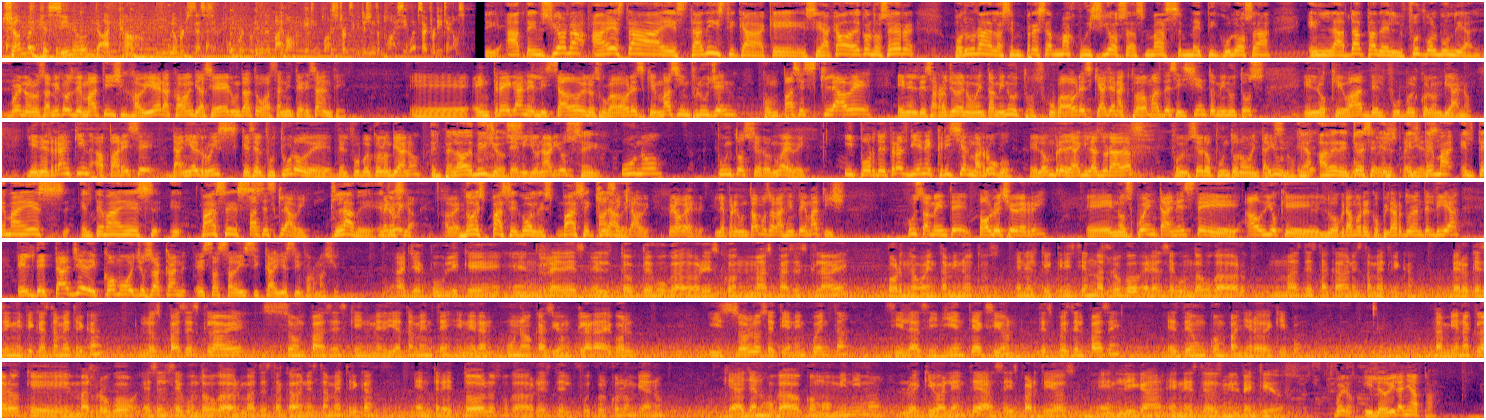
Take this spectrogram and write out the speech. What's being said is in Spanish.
ChumbaCasino.com. No purchase necessary. Full prohibited by law. 18 plus terms and conditions apply. See website for details. Y Atención a, a esta estadística que se acaba de conocer por una de las empresas más juiciosas, más meticulosa en la data del fútbol mundial. Bueno, los amigos de Matish Javier acaban de hacer un dato bastante interesante. Eh, entregan el listado de los jugadores que más influyen con pases clave en el desarrollo de 90 minutos. Jugadores que hayan actuado más de 600 minutos en lo que va del fútbol colombiano. Y en el ranking aparece Daniel Ruiz, que es el futuro de- del fútbol colombiano, El pelado de Millos. de Millonarios, Sí. 1.09. Y por detrás viene Cristian Marrugo, el hombre de Águilas Doradas, con 0.91. Eh, a ver, entonces el, tema, el tema es, el tema es eh, pases, Pases clave. clave. Pero venga, a ver. no es pase gol, es pase clave. Pase clave. Pero a ver, le preguntamos a la gente de Matish. Justamente, Pablo Echeverry eh, nos cuenta en este audio que logramos recopilar durante el día el detalle de cómo ellos sacan esta estadística y esta información. Ayer publiqué en redes el top de jugadores con más pases clave por 90 minutos, en el que Cristian Marlugo era el segundo jugador más destacado en esta métrica. ¿Pero qué significa esta métrica? Los pases clave son pases que inmediatamente generan una ocasión clara de gol y solo se tiene en cuenta si la siguiente acción después del pase es de un compañero de equipo. También aclaro que Marrogo es el segundo jugador más destacado en esta métrica entre todos los jugadores del fútbol colombiano que hayan jugado como mínimo lo equivalente a seis partidos en liga en este 2022. Bueno, y le doy la ñapa,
